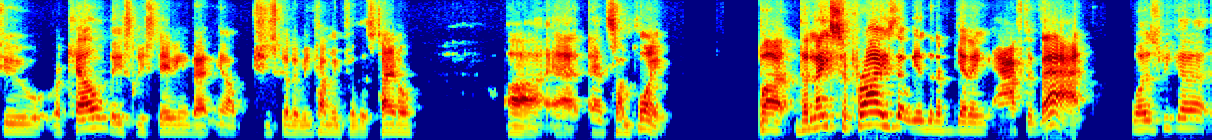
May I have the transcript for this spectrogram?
to Raquel, basically stating that you know she's going to be coming for this title uh, at at some point. But the nice surprise that we ended up getting after that was we got a,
